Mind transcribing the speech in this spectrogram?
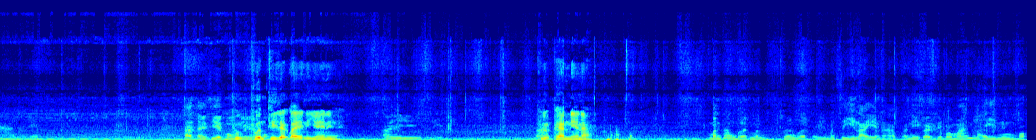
ยาตัวนี้ ถ้าใจเสียมองพื้นนี้พื้นที่จักไรนี่นี่ไอคือแผ่นนี้น่ะ มันทั้งเบิดมันทั้งเบิดไอ้มันสี่ไรอะนะครับ อันนี้ก็จะประมาณไรหนึงบอก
